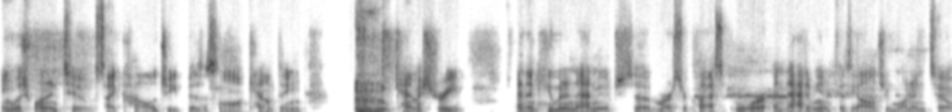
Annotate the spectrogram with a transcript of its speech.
English one and two, psychology, business law, accounting, chemistry, and then human anatomy, which is a Mercer class, or anatomy and physiology one and two.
